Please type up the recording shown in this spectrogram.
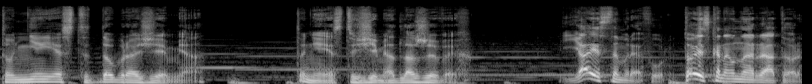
To nie jest dobra ziemia. To nie jest ziemia dla żywych. Ja jestem Refur, to jest kanał Narrator,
